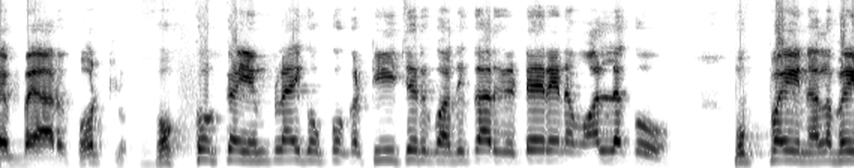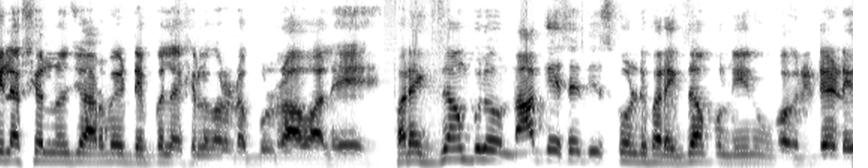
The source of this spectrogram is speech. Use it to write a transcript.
డెబ్బై ఆరు కోట్లు. ఒక్కొక్క ఎంప్లాయీకి ఒక్కొక్క టీచర్కు అధికారి రిటైర్ అయిన వాళ్ళకు ముప్పై నలభై లక్షల నుంచి అరవై డెబ్బై లక్షల వరకు డబ్బులు రావాలి. ఫర్ ఎగ్జాంపుల్ నా కేసే తీసుకోండి. ఫర్ ఎగ్జాంపుల్ నేను ఒక రిటైర్డ్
